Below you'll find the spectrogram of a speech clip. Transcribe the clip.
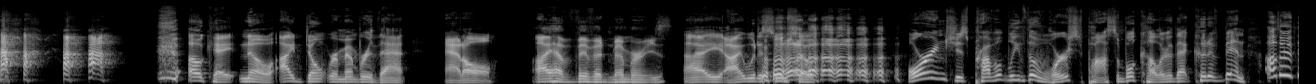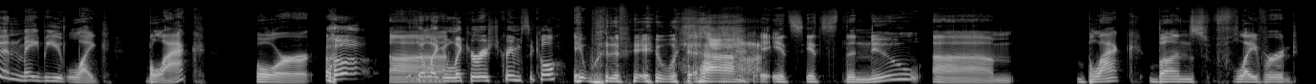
okay, no, I don't remember that at all. I have vivid memories. I I would assume so. Orange is probably the worst possible color that could have been, other than maybe like black or Is uh, it like licorice creamsicle? it would have it would it's it's the new um black buns flavored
